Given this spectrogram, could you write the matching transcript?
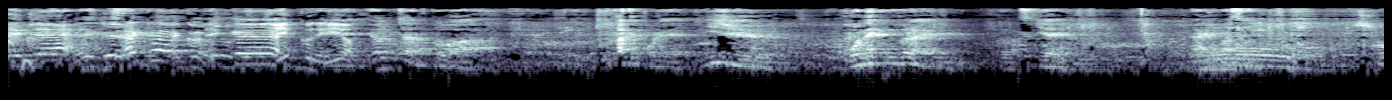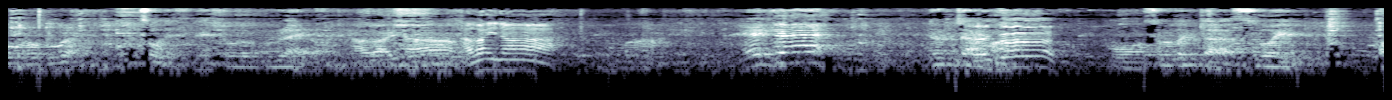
エッグでいいよよっちゃんとはかれこれ25年ぐらいの付き合いになります小6ぐらいそうですね小6ぐらいの長いなよっちゃんはもうその時からすごい抜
